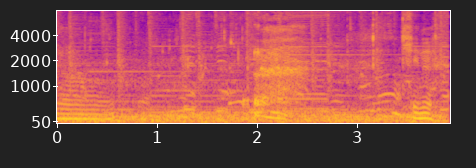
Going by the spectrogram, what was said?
야, 진흙.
